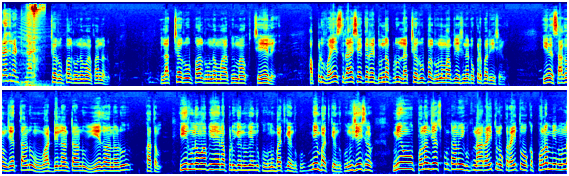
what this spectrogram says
ప్రజలంటున్నారు. లక్ష రూపాయలు రుణమాఫీ అన్నాడు. లక్ష రూపాయలు రుణమాఫీ మాకు చేయలే. అప్పుడు వైఎస్ రాజశేఖర రెడ్డి ఉన్నప్పుడు లక్ష రూపాయలు రుణమాఫీ చేసినట్టు ఒక్కడ పని ఈయన సగం చేస్తాడు వడ్డీలు అంటాడు ఏదో అన్నాడు కథం. ఈ రుణమాఫీ అయినప్పుడు నువ్వెందుకు? నువ్వు బతికేందుకు? మేము బతికేందుకు? నువ్వు చేసిన మేము పొలం చేసుకుంటాను నా రైతును ఒక రైతు ఒక పొలం మీద ఉన్న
